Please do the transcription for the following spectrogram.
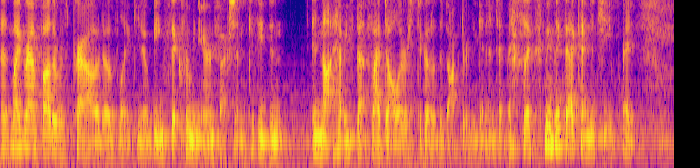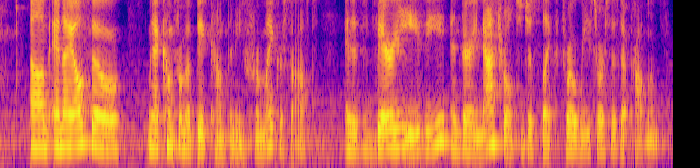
Uh, my grandfather was proud of like you know being sick from an ear infection because he didn't and not having spent five dollars to go to the doctor to get antibiotics. I mean, like that kind of cheap, right? Um, and I also I mean, I come from a big company from Microsoft, and it's very easy and very natural to just like throw resources at problems.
